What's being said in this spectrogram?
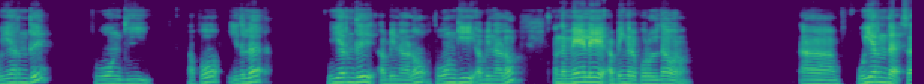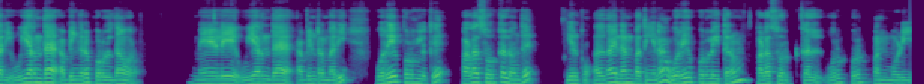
உயர்ந்து ஓங்கி. அப்போ இதுல உயர்ந்து அப்படின்னாலும் ஓங்கி அப்படின்னாலும் அந்த மேலே அப்படிங்கிற பொருள் தான் வரும். ஆஹ் உயர்ந்த சாரி உயர்ந்த அப்படிங்கிற பொருள் தான் வரும். மேலே உயர்ந்த அப்படின்ற மாதிரி ஒரே பொருளுக்கு பல சொற்கள் வந்து இருக்கும். அதுதான் என்னன்னு பாத்தீங்கன்னா ஒரே பொருளை தரும் பல சொற்கள். ஒரு பொருட்பன்மொழி.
